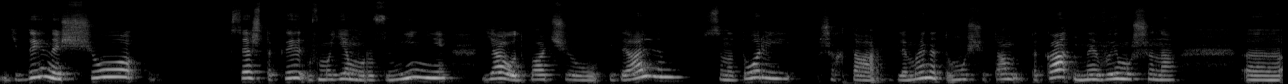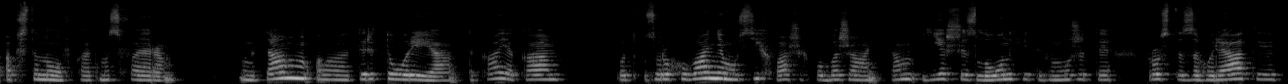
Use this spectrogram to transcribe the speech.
Єдине, що все ж таки в моєму розумінні я от бачу ідеальним санаторій Шахтар для мене, тому що там така невимушена е, обстановка, атмосфера. Там е, територія така, яка от з урахуванням усіх ваших побажань. Там є шезлонги, де ви можете просто загоряти,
